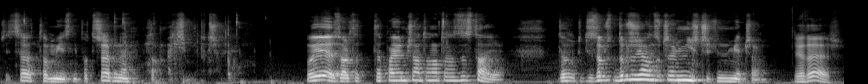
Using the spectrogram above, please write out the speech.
Czy co, to mi jest niepotrzebne, to będzie mi potrzebne. O Jezu, ale ta, ta pajęczyna to na to zostaje. Do- Dobrze, dobrze, że ja ją zacząłem niszczyć mieczem. Ja też.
